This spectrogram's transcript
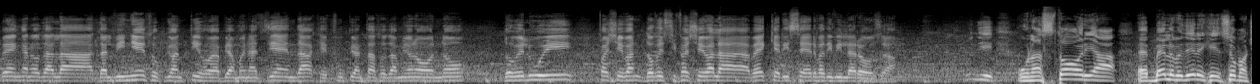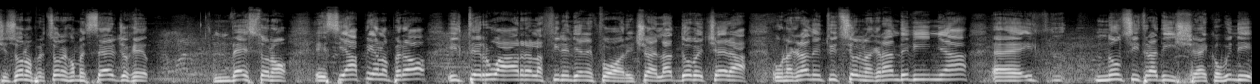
vengano dalla, dal vigneto più antico che abbiamo in azienda che fu piantato da mio nonno dove, faceva, dove si faceva la vecchia riserva di Villarosa quindi una storia, è bello vedere che insomma ci sono persone come Sergio che investono e si applicano però il terroir alla fine viene fuori, cioè là dove c'era una grande intuizione, una grande vigna, eh, il, non si tradisce, ecco, quindi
